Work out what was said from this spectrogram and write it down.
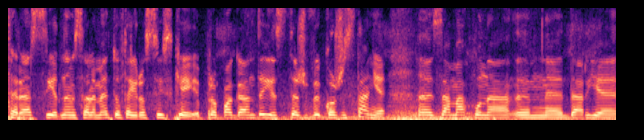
Teraz jednym z elementów tej rosyjskiej propagandy jest też wykorzystanie e, zamachu na Darię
